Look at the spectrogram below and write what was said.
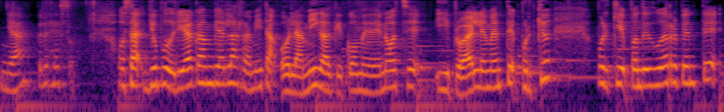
¿Ya? Pero es eso. O sea, yo podría cambiar las ramitas o la amiga que come de noche y probablemente. ¿Por qué? Porque cuando tú de repente,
